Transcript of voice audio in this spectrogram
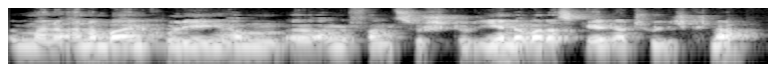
meine anderen beiden Kollegen haben äh, angefangen zu studieren, da war das Geld natürlich knapp.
